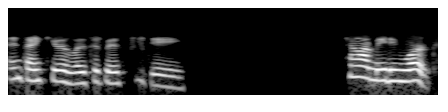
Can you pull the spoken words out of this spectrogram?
And thank you, Elizabeth D. How our meeting works.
